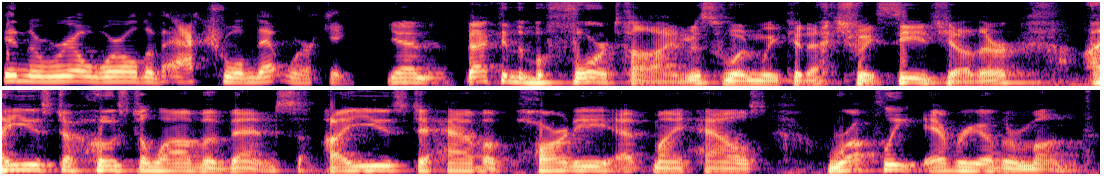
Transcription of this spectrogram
in the real world of actual networking. Yeah, back in the before times when we could actually see each other, I used to host a lot of events. I used to have a party at my house roughly every other month.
